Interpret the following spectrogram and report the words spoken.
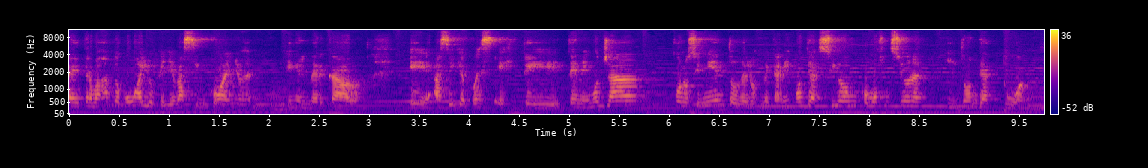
eh, trabajando con algo que lleva cinco años en, el mercado. Eh, así que pues este, tenemos ya conocimiento de los mecanismos de acción, cómo funcionan y dónde actúan.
